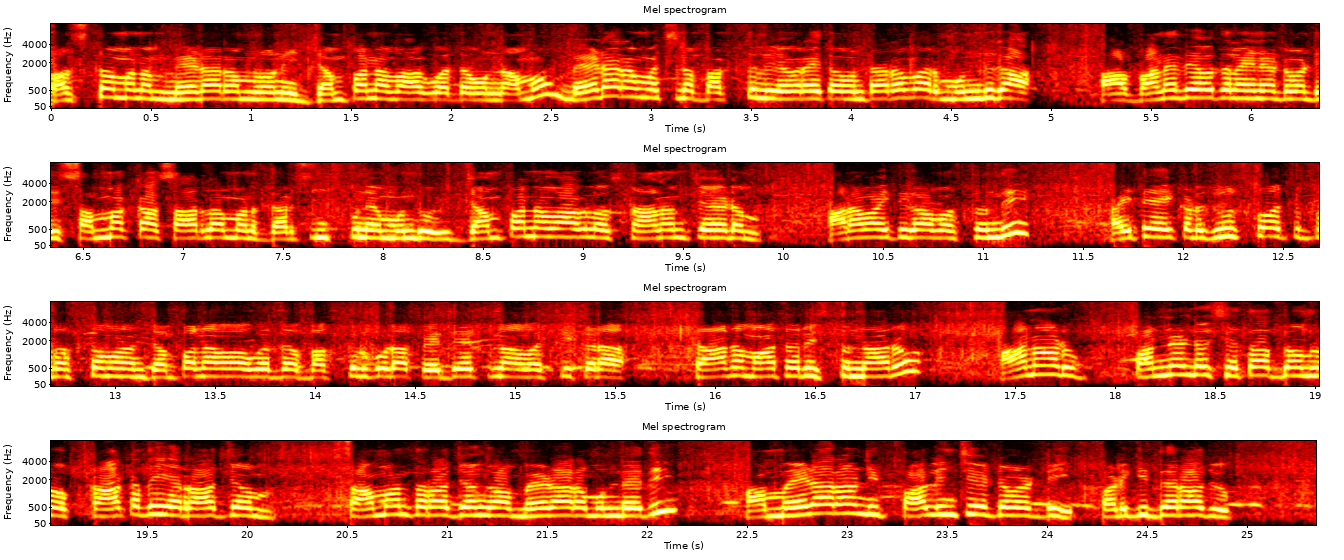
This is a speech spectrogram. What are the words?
ప్రస్తుతం మనం మేడారంలోని జంపన్న వాగు వద్ద ఉన్నాము. మేడారం వచ్చిన భక్తులు ఎవరైతే ఉంటారో వారు ముందుగా ఆ వనదేవతలైనటువంటి సమ్మక్క సార్లమ్మను దర్శించుకునే ముందు ఈ జంపన్న వాగులో స్నానం చేయడం అనవాయితీగా వస్తుంది. అయితే ఇక్కడ చూసుకోవచ్చు ప్రస్తుతం మనం జంపన్న వాగు వద్ద భక్తులు కూడా పెద్ద ఎత్తున వచ్చి ఇక్కడ స్నానం ఆచరిస్తున్నారు. ఆనాడు పన్నెండవ శతాబ్దంలో కాకతీయ రాజ్యం సామంత రాజ్యంగా మేడారం ఉండేది. ఆ మేడారాన్ని పాలించేటువంటి పడిగిద్దరాజు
